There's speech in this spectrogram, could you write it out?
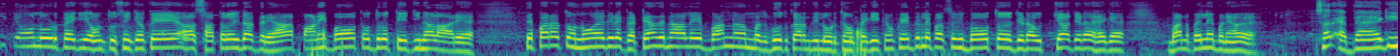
ਜੀ ਕਿਉਂ ਲੋੜ ਪੈ ਗਈ ਹੁਣ ਤੁਸੀਂ? ਕਿਉਂਕਿ ਆ ਸਤਲੁਜ ਦਾ ਦਰਿਆ ਪਾਣੀ ਬਹੁਤ ਉਧਰੋਂ ਤੇਜ਼ੀ ਨਾਲ ਆ ਰਿਹਾ ਹੈ। ਤੇ ਪਰ ਤੁਹਾਨੂੰ ਇਹ ਜਿਹੜੇ ਗੱਟਿਆਂ ਦੇ ਨਾਲ ਇਹ ਬੰਨ ਮਜ਼ਬੂਤ ਕਰਨ ਦੀ ਲੋੜ ਕਿਉਂ ਪੈ ਗਈ? ਕਿਉਂਕਿ ਇਧਰਲੇ ਪਾਸੇ ਵੀ ਬਹੁਤ ਜਿਹੜਾ ਉੱਚਾ ਜਿਹੜਾ ਹੈਗਾ ਬੰਨ ਪਹਿਲਾਂ ਹੀ ਬਣਿਆ ਹੋਇਆ ਹੈ। ਸਰ ਐਦਾਂ ਹੈ ਕਿ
